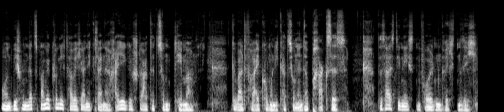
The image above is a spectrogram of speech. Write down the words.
Und wie schon im letzten Mal angekündigt, habe ich eine kleine Reihe gestartet zum Thema gewaltfreie Kommunikation in der Praxis. Das heißt, die nächsten Folgen richten sich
